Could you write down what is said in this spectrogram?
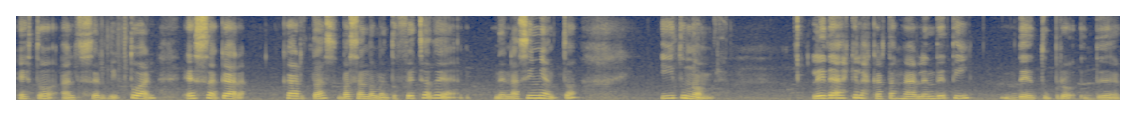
esto al ser virtual, es sacar cartas basándome en tu fecha de, nacimiento y tu nombre. La idea es que las cartas me hablen de ti, de, tu de,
